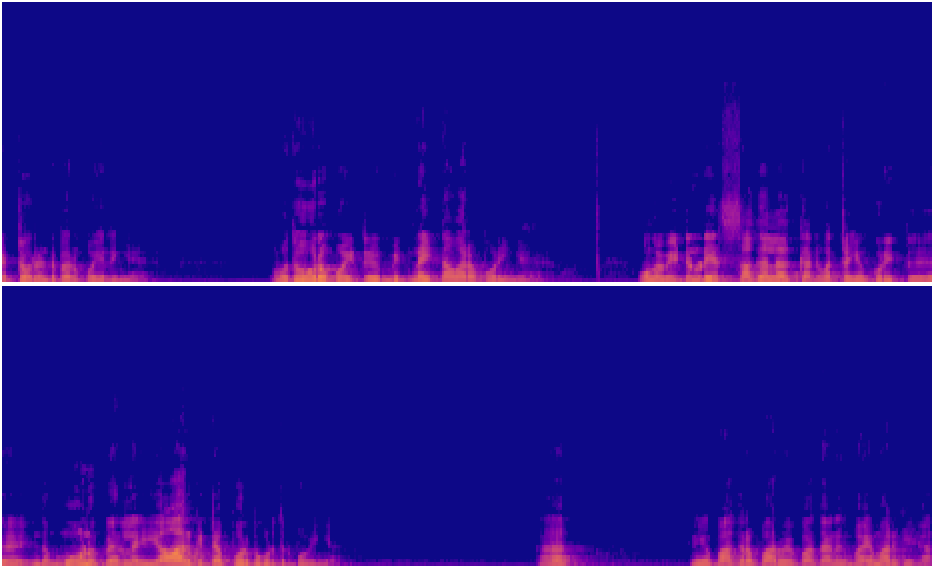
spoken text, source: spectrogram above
பெற்றோர் ரெண்டு பேரும் போயிடுறீங்க. ரொம்ப தூரம் போயிட்டு மிட் நைட் தான் வர போகிறீங்க உங்கள் வீட்டினுடைய சகல கவற்றையும் குறித்து இந்த மூணு பேரில் யார்கிட்ட பொறுப்பு கொடுத்துட்டு போவீங்க? ஆ? நீங்கள் பார்க்குற பார்வை பார்த்தா எனக்கு பயமாக இருக்கையா?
